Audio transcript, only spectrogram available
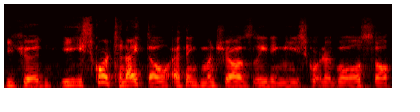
He could. He, he scored tonight, though. I think Montreal's leading. He scored a goal, so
